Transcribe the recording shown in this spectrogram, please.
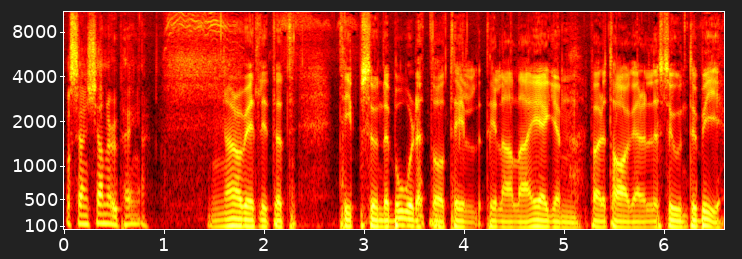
och sen tjänar du pengar. Mm, här har vi ett litet tips under bordet då till, till alla egenföretagare eller soon to be.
